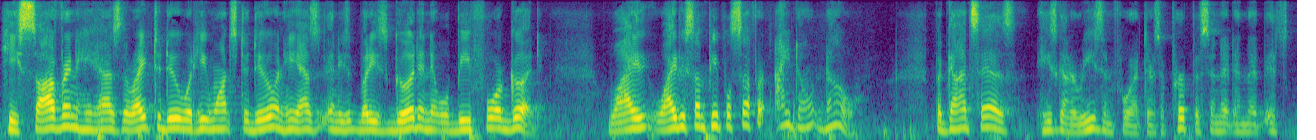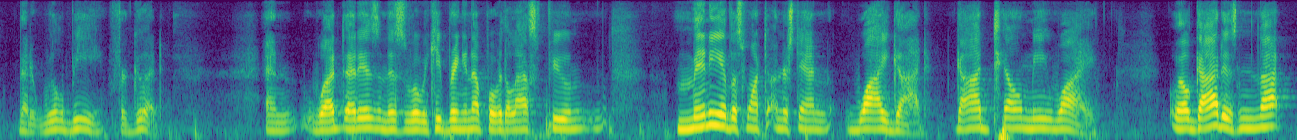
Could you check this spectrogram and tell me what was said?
He's sovereign. He has the right to do what he wants to do, and he has, and he's, but he's good, and it will be for good. Why, why do some people suffer? I don't know. But God says he's got a reason for it. There's a purpose in it, and that, it's, that it will be for good. And what that is, and this is what we keep bringing up over the last few, many of us want to understand why God. God, tell me why. Well, God is not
